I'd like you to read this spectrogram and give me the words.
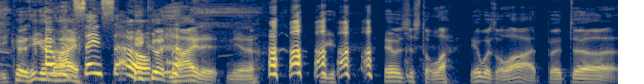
he could he I couldn't would hide say so. he couldn't hide it. You know, He- it was just a lot. It was a lot, but uh,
